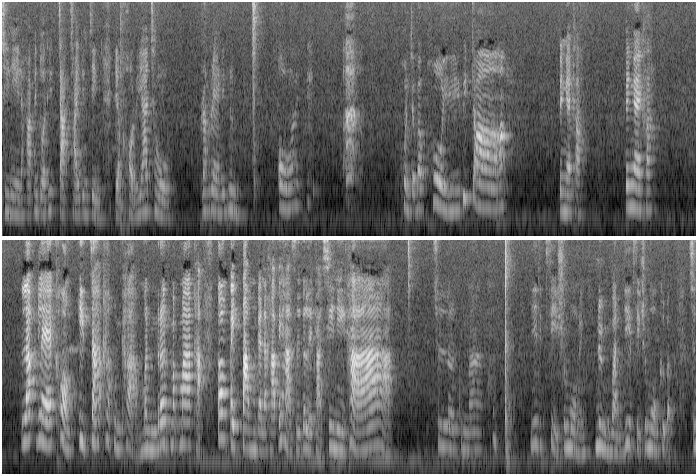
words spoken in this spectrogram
ชีนีนะคะ เป็นตัวที่จะใช้จริง ๆ เดี๋ยวขออนุญาตโชว์รักแร้นิดนึง โอ้ยคนจะแบบเฮ้ยพี่จ๋าเป็นไงคะ เป็นไงคะ รักแร้ของอิจ๊ะค่ะคุณค่ะ มันเลิศมากๆค่ะ ต้องไปตำกันนะคะ ไปหาซื้อกันเลยค่ะ ชีนีค่ะฉันเลิศคุณมาก 24 ชั่วโมงในหนึ่งวัน 24 ชั่วโมงคือแบบ ฉัน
